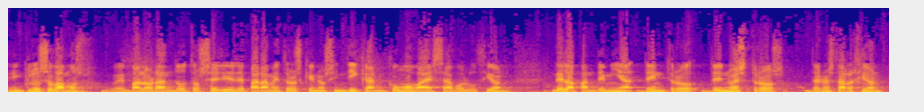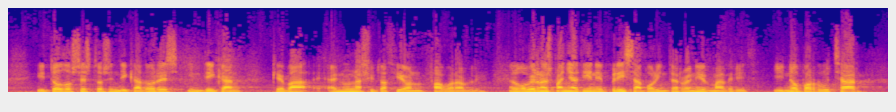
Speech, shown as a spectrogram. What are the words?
Incluso vamos eh, valorando otra serie de parámetros que nos indican cómo va esa evolución de la pandemia dentro de, nuestros, de nuestra región y todos estos indicadores indican que va en una situación favorable. El Gobierno de España tiene prisa por intervenir Madrid y no por luchar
